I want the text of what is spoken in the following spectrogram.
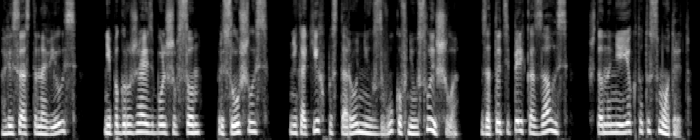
Алиса остановилась, не погружаясь больше в сон, Прислушалась, никаких посторонних звуков не услышала, зато теперь казалось, что на нее кто-то смотрит.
